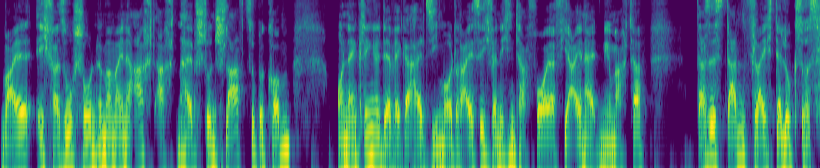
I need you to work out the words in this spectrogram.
weil ich versuche schon immer meine acht, achteinhalb Stunden Schlaf zu bekommen. Und dann klingelt der Wecker halt 7.30 Uhr, wenn ich einen Tag vorher vier Einheiten gemacht habe. Das ist dann vielleicht der Luxus.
